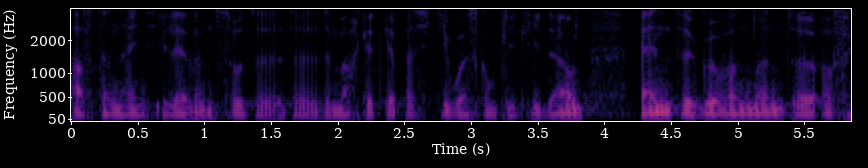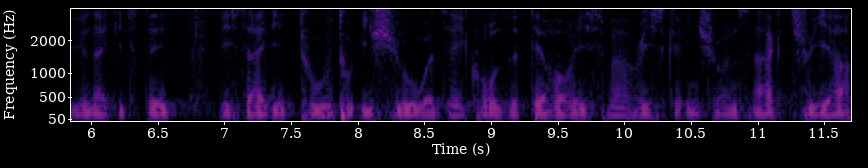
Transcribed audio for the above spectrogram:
after 9-11. So the, the, the, market capacity was completely down. And the government uh, of United States decided to, to issue what they call the Terrorism Risk Insurance Act, TRIA.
